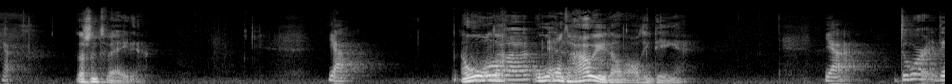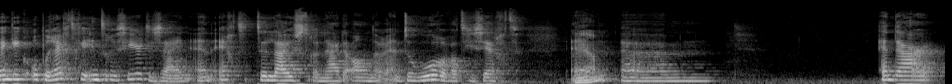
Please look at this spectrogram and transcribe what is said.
Ja. Dat is een tweede. ja, En hoe, Horen hoe en- onthoud je dan al die dingen? Ja, door denk ik oprecht geïnteresseerd te zijn en echt te luisteren naar de ander en te horen wat hij zegt. En, ehm, en daar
